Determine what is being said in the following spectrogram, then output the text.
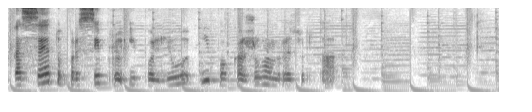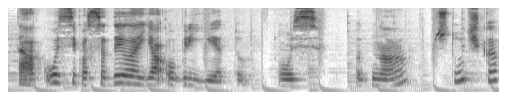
в касету присиплю і полью, і покажу вам результат. Так, ось і посадила я обрієту. Ось одна штучка.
